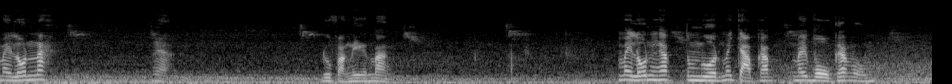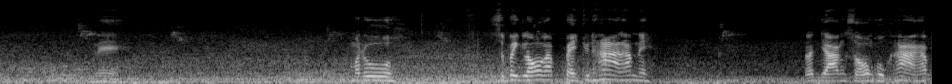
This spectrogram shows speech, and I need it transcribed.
ไม่ล้นนะ เนี่ย ดูฝั่งนี้กันบ้าง ไม่ล้นครับตำรวจไม่จับครับ ไม่โบกครับผม นี่ มาดูสเปคล้อครับ 8.5นะครับนี่รัดยาง 265 ครับ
